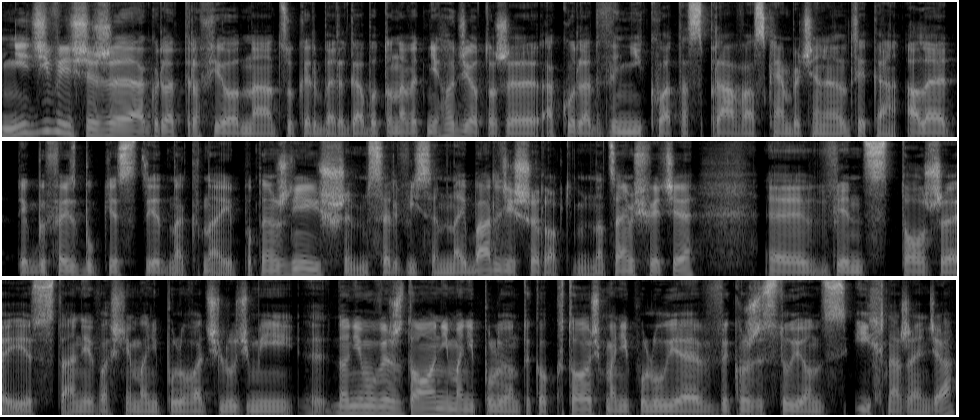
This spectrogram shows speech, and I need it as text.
Nie dziwię się, że akurat trafiło na Zuckerberga, bo to nawet nie chodzi o to, że akurat wynikła ta sprawa z Cambridge Analytica, ale jakby Facebook jest jednak najpotężniejszym serwisem, najbardziej szerokim na całym świecie, e, więc to, że jest w stanie właśnie manipulować ludźmi, e, no nie mówię, że to oni manipulują, tylko ktoś manipuluje wykorzystując ich narzędzia,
